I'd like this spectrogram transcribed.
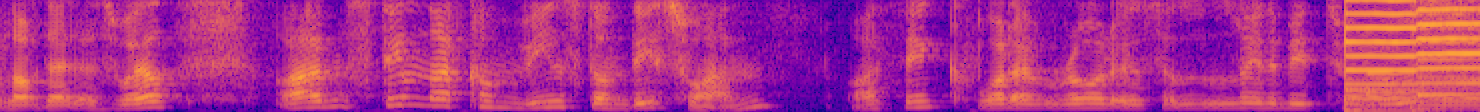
Love that as well. I'm still not convinced on this one. I think what I wrote is a little bit too loose.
